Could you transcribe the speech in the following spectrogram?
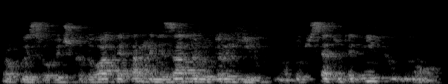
прописував відшкодувати організатору торгів. Ну тут все тут одні, ну,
